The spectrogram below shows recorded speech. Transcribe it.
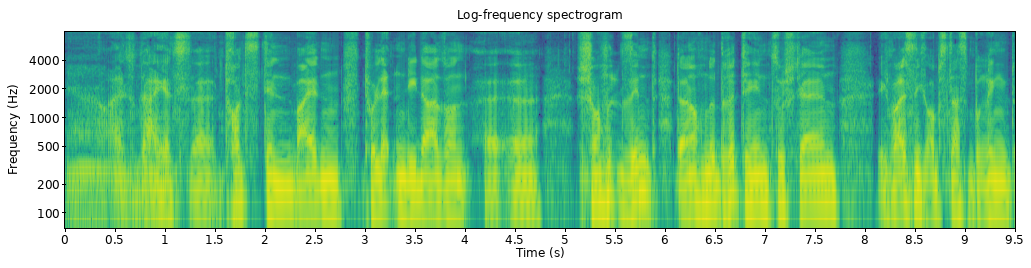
Ja, also da jetzt äh, trotz den beiden Toiletten, die da so äh, äh, schon sind, da noch eine dritte hinzustellen, ich weiß nicht, ob es das bringt.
